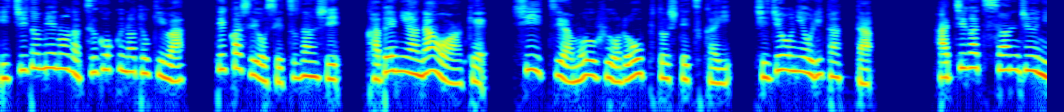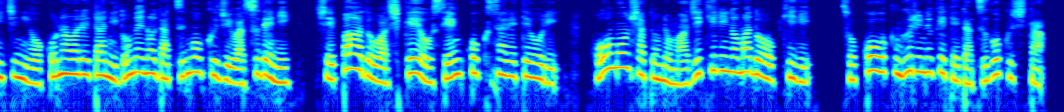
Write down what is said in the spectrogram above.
一度目の脱獄の時は手枷を切断し壁に穴を開け、シーツや毛布をロープとして使い、地上に降り立った。8月30日に行われた2度目の脱獄時はすでにシェパードは死刑を宣告されており、訪問者との間仕切りの窓を切り、そこをくぐり抜けて脱獄した。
